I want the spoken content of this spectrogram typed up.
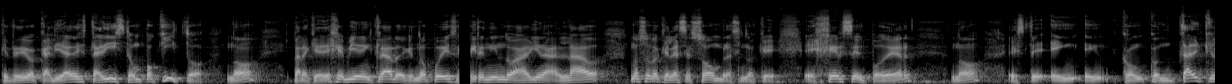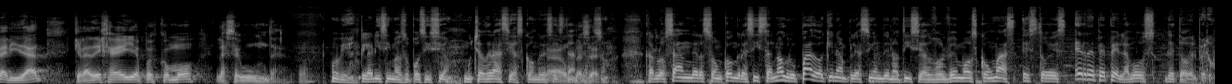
que te digo, calidad de estadista, un poquito, ¿no? Para que deje bien en claro de que no puede seguir teniendo a alguien al lado, no solo que le hace sombra, sino que ejerce el poder, ¿no? Este, con, tal claridad que la deja ella pues como la segunda. Muy bien, clarísima su posición. Muchas gracias, congresista ah, Anderson. Carlos Anderson, congresista no agrupado aquí en Ampliación de Noticias. Volvemos con más. Esto es RPP, la voz de todo el Perú.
